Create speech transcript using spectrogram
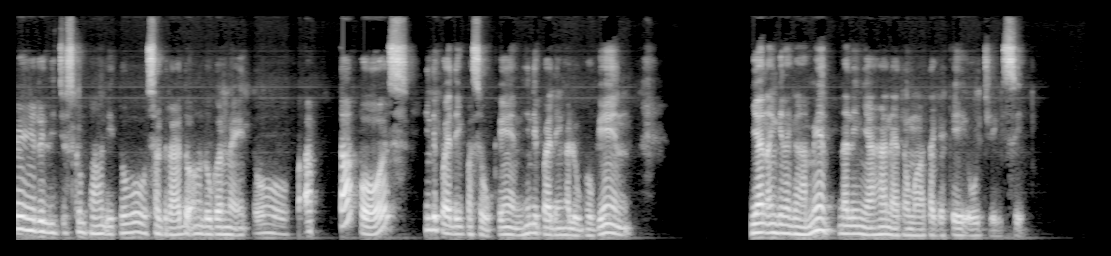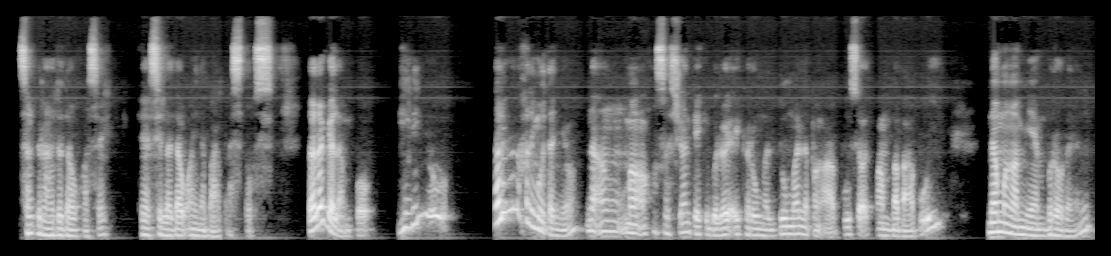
eh, religious compound ito, sagrado ang lugar na ito. Pa- Tapos, hindi pwedeng pasukin, hindi pwedeng halugugin. Yan ang ginagamit na linyahan na itong mga taga-KOJC. Sagrado daw kasi, kaya sila daw ay nababastos. Talaga lang po, hindi nyo, talaga nakalimutan nyo na ang mga akusasyon kay Kibuloy ay karumaldumal na pang-aabuso at pambababoy ng mga miyembro rin.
